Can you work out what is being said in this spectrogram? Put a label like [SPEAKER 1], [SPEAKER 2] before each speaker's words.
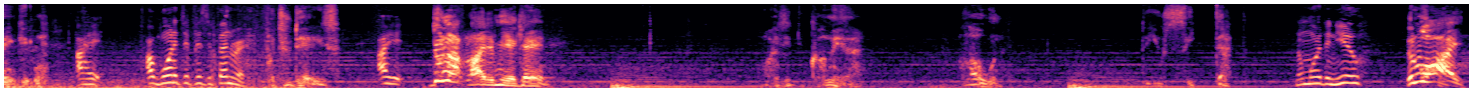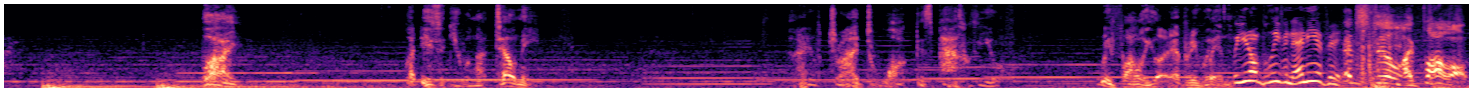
[SPEAKER 1] thinking?
[SPEAKER 2] I... I wanted to visit Fenrir.
[SPEAKER 1] For two days.
[SPEAKER 2] I...
[SPEAKER 1] Do not lie to me again! Why did you come here? Alone? Do you seek death?
[SPEAKER 2] No more than you.
[SPEAKER 1] Then why? Why? What is it you will not tell me? I have tried to walk this path with you. We follow your every whim.
[SPEAKER 2] But you don't believe in any of it.
[SPEAKER 1] And still, I follow.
